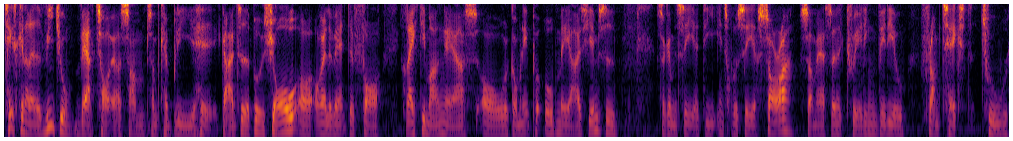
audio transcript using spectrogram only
tekstgenererede videoværktøjer, som, som kan blive øh, garanteret både sjove og, og relevante for rigtig mange af os. Og øh, går man ind på OpenAI's hjemmeside, så kan man se, at de introducerer Sora, som er sådan et creating video from text tool.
